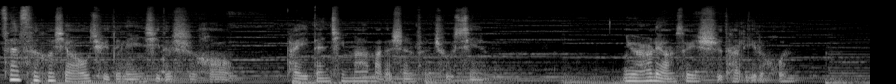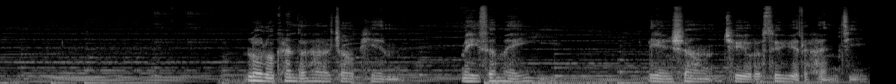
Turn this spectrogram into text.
再次和小欧取得联系的时候，他以单亲妈妈的身份出现。女儿两岁时，他离了婚。洛洛看到他的照片，美则美矣，脸上却有了岁月的痕迹。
